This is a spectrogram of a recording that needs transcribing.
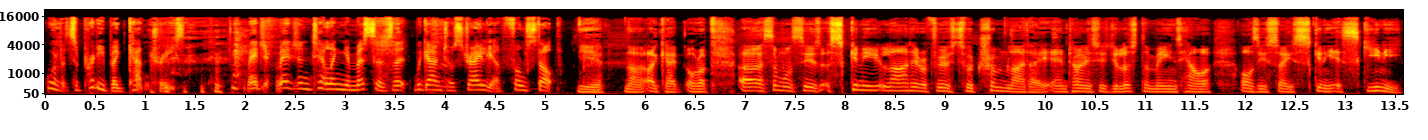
Well, it's a pretty big country. imagine, imagine telling your missus that we're going to Australia, full stop. Yeah, no, okay, all right. Uh, someone says skinny latte refers to a trim latte, and Tony says your listener means how Aussies say skinny is skinny.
